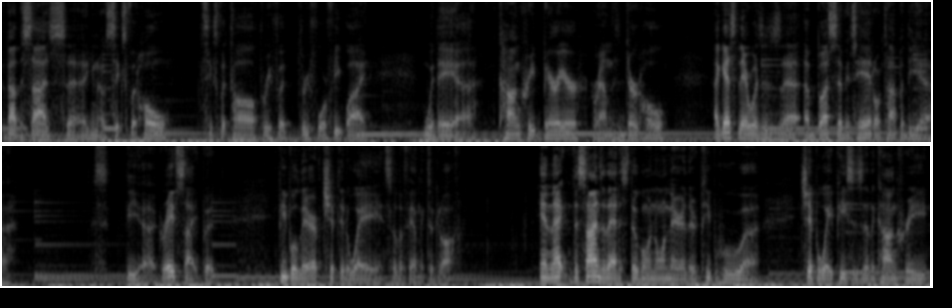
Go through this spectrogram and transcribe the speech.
about the size, uh, you know, six foot hole, six foot tall, three foot, three, four feet wide, with a uh, concrete barrier around this dirt hole. I guess there was his, uh, a bust of his head on top of the uh, the uh, grave site, but people there have chipped it away, so the family took it off. And that the signs of that is still going on there. There are people who uh, chip away pieces of the concrete,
